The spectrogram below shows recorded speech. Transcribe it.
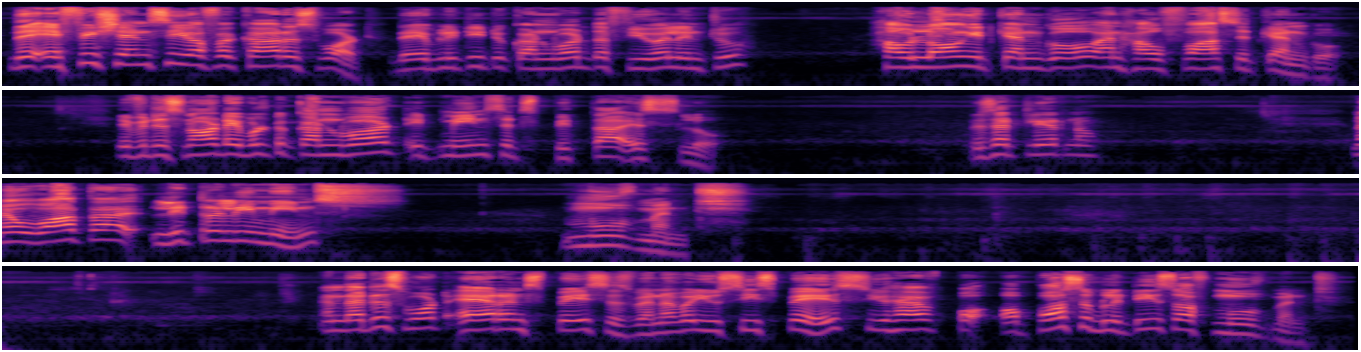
The efficiency of a car is what? The ability to convert the fuel into how long it can go and how fast it can go. If it is not able to convert, it means its pitta is slow. Is that clear now? Now, vata literally means movement. And that is what air and space is. Whenever you see space, you have po uh, possibilities of movement.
